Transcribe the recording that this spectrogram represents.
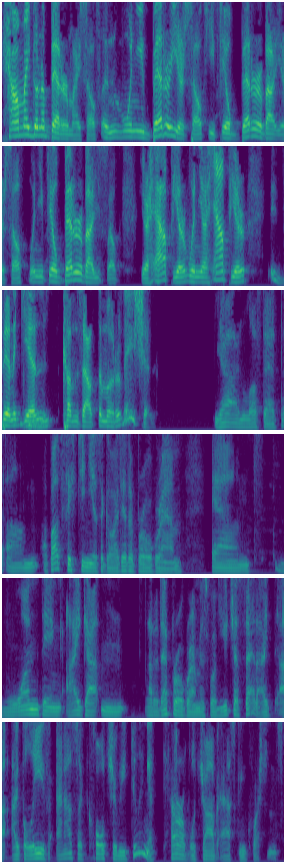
How am I going to better myself? And when you better yourself, you feel better about yourself. When you feel better about yourself, you're happier. When you're happier, then again mm-hmm. comes out the motivation. Yeah, I love that. Um, about 15 years ago, I did a program And one thing I gotten out of that program is what you just said. I I believe as a culture we're doing a terrible job asking questions.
